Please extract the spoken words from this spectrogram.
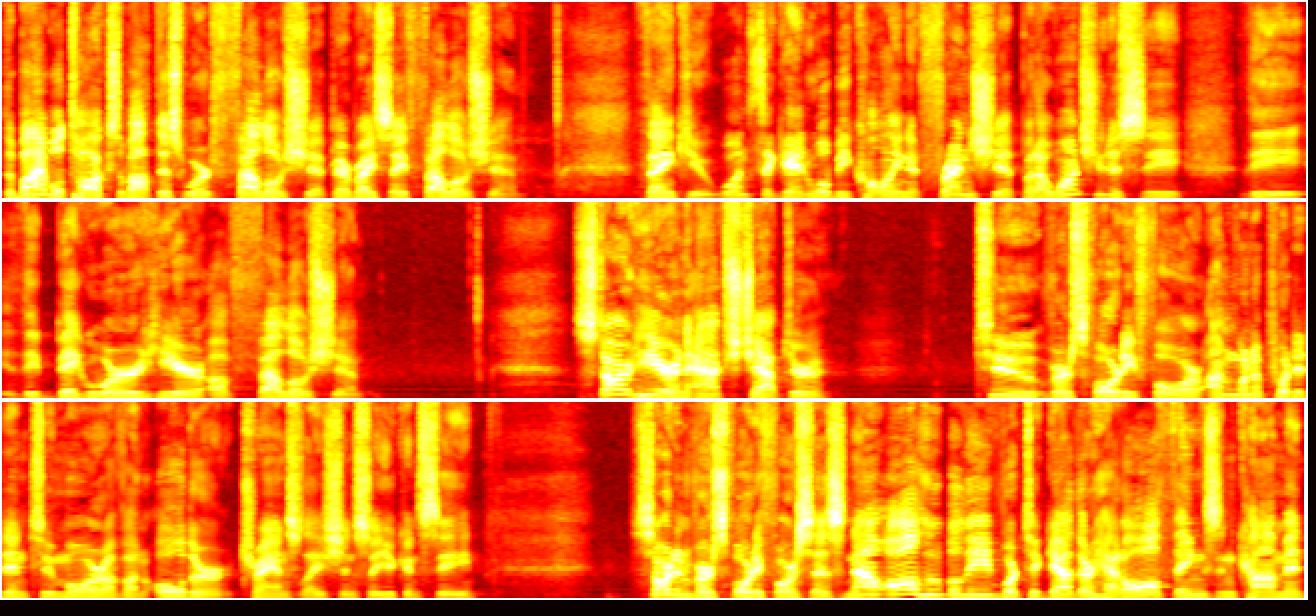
The Bible talks about this word fellowship. Everybody say fellowship. Thank you. Once again, we'll be calling it friendship, but I want you to see the, the big word here of fellowship. Start here in Acts chapter 2, verse 44. I'm going to put it into more of an older translation so you can see. Start in verse 44 says, Now all who believed were together, had all things in common,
